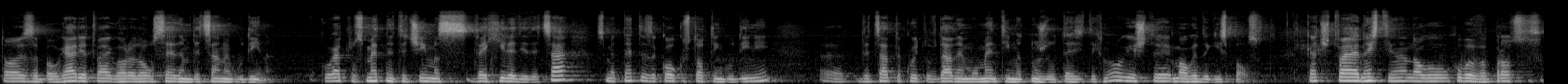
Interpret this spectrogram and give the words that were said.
Тоест за България това е горе-долу 7 деца на година. Когато сметнете, че има 2000 деца, сметнете за колко стотин години децата, които в даден момент имат нужда от тези технологии, ще могат да ги използват. Така че това е наистина много хубав въпрос,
